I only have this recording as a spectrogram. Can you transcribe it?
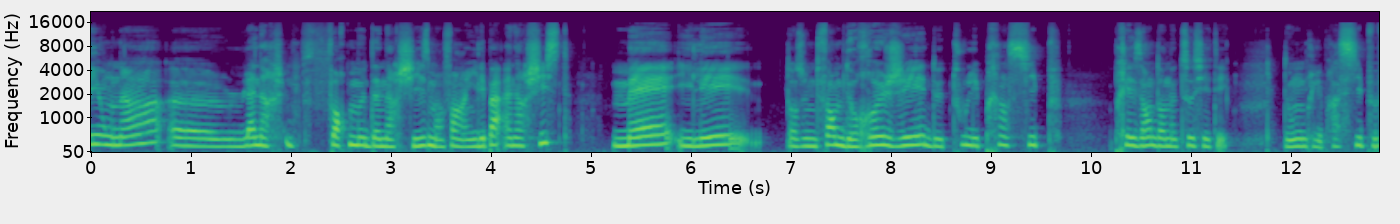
Et on a une forme d'anarchisme. Enfin, il n'est pas anarchiste, mais il est dans une forme de rejet de tous les principes présents dans notre société. Donc les principes,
